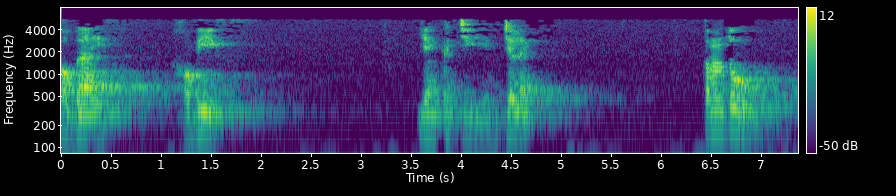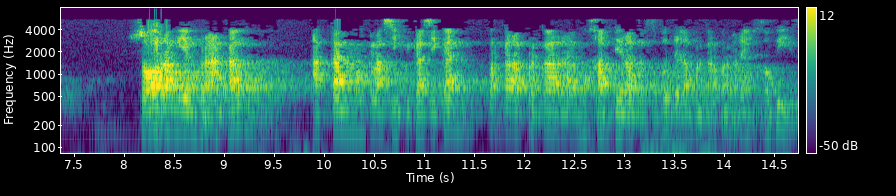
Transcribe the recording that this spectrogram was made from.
khaba'ith, khabith, yang keji, yang jelek. Tentu seorang yang berakal akan mengklasifikasikan perkara-perkara mukhaddirah tersebut dalam perkara-perkara yang khabith.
